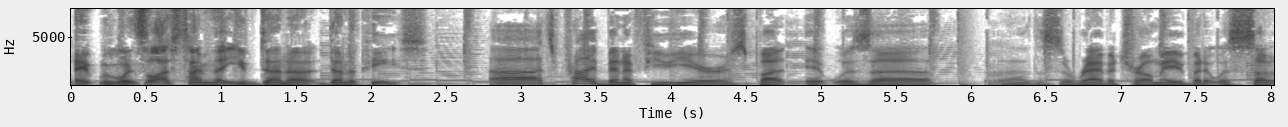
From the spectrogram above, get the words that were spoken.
Hey, when's the last time that you've done a done a piece? Uh, it's probably been a few years, but it was a. Uh, this is a rabbit trail, maybe, but it was so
